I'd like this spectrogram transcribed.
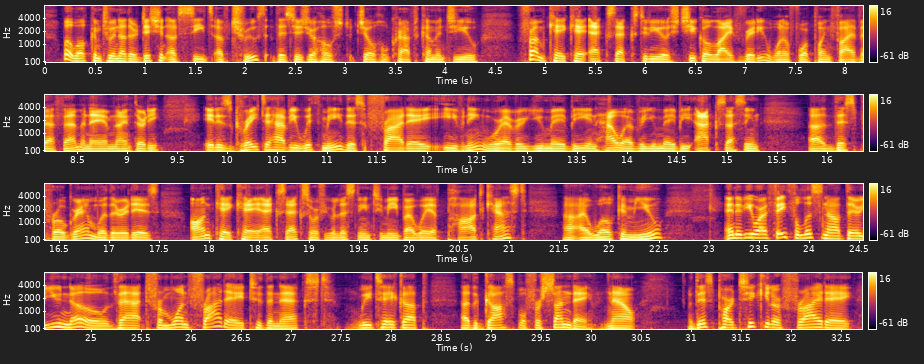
Well, welcome to another edition of Seeds of Truth. This is your host, Joe Hollcraft, coming to you from KKXX Studios, Chico Life Radio, 104.5 FM and AM 930. It is great to have you with me this Friday evening, wherever you may be and however you may be accessing uh, this program, whether it is on KKXX or if you're listening to me by way of podcast. Uh, I welcome you. And if you are a faithful listener out there, you know that from one Friday to the next, we take up uh, the gospel for Sunday. Now, this particular Friday,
